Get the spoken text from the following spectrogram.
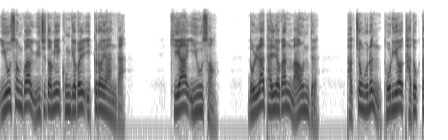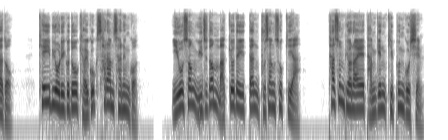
이우성과 위주덤이 공격을 이끌어야 한다. 기아 이우성, 놀라 달려간 마운드, 박종훈은 도리어 다독다독, KBO 리그도 결국 사람 사는 곳, 이우성 위주덤 맡겨돼 있단 부상 속기야, 타순 변화에 담긴 깊은 고심,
